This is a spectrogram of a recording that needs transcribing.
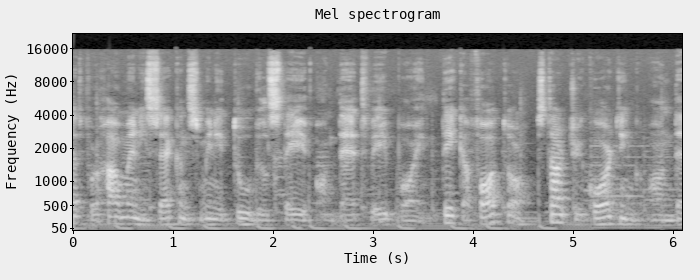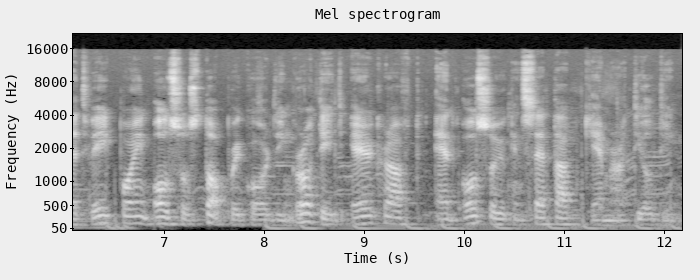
set for how many seconds Mini 2 will stay on that waypoint. Take a photo, start recording on that waypoint, also stop recording, rotate aircraft and also you can set up camera tilting.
